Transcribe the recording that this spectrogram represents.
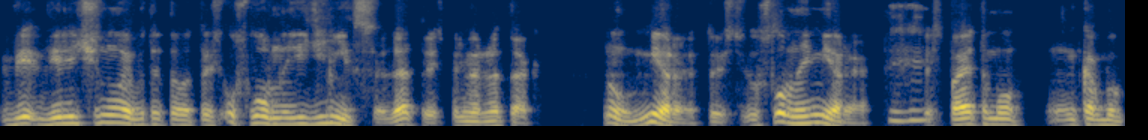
величиной вот этого, то есть условно единицы, да, то есть примерно так. ну, меры, то есть условные меры. То есть поэтому, как бы,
